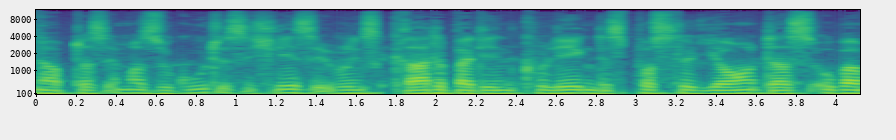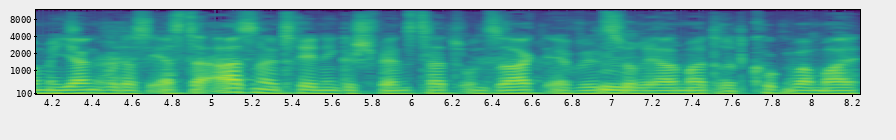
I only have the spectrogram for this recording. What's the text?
Ja, ob das immer so gut ist. Ich lese übrigens gerade bei den Kollegen des Postillon, dass Aubameyang wohl das erste Arsenal-Training geschwänzt hat und sagt, er will mhm. zu Real Madrid. Gucken wir mal,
